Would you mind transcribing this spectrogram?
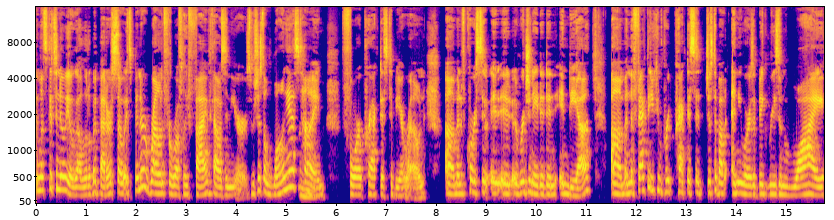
let's get to know yoga a little bit better. So it's been around for roughly 5,000 years, which is a long ass Mhm. time for practice to be around. Um, and of course, it, it originated in India. Um, and the fact that you can pr- practice it just about anywhere is a big reason why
